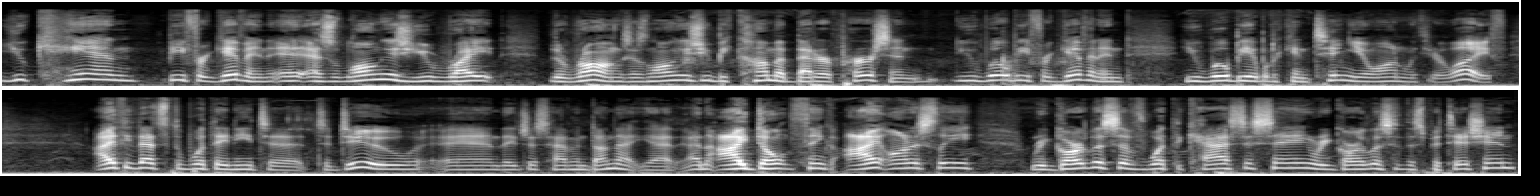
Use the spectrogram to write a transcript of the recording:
you can be forgiven as long as you right the wrongs as long as you become a better person you will be forgiven and you will be able to continue on with your life I think that's the, what they need to, to do, and they just haven't done that yet. And I don't think, I honestly, regardless of what the cast is saying, regardless of this petition,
